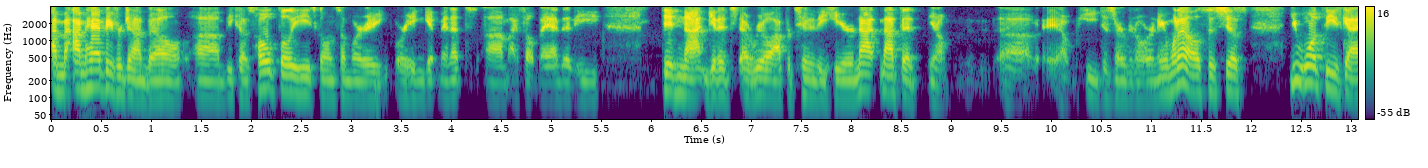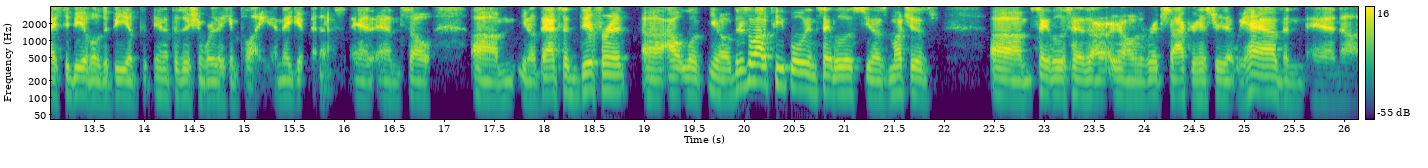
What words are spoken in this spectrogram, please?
I'm I'm happy for Jon Bell uh, because hopefully he's going somewhere he, where he can get minutes. Um, I felt bad that he did not get a, a, real opportunity here. Not not that you know, uh, you know he deserved it or anyone else. It's just you want these guys to be able to be a, in a position where they can play and they get minutes, yeah. and and so um, you know that's a different uh, outlook. You know, there's a lot of people in St. Louis. You know, as much as um, St. Louis has our, you know, the rich soccer history that we have, and and uh,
